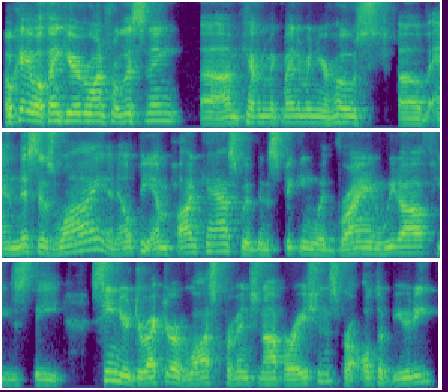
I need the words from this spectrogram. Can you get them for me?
Okay, well, thank you everyone for listening. Uh, I'm Kevin McMenamin, your host of And This Is Why, an LPM podcast. We've been speaking with Brian Weedoff. He's the Senior Director of Loss Prevention Operations for Ulta Beauty.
